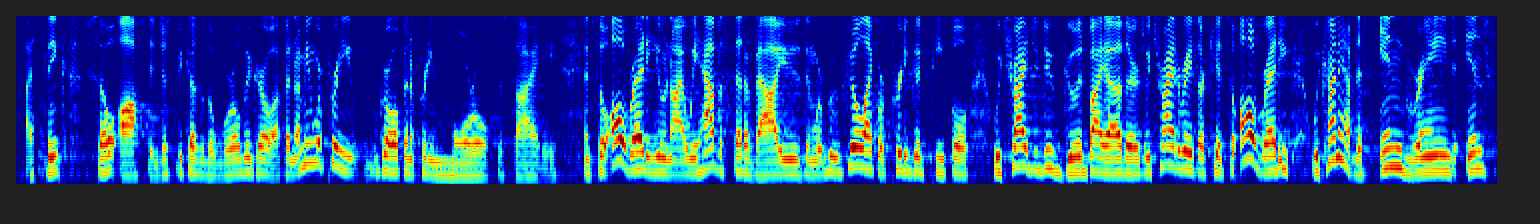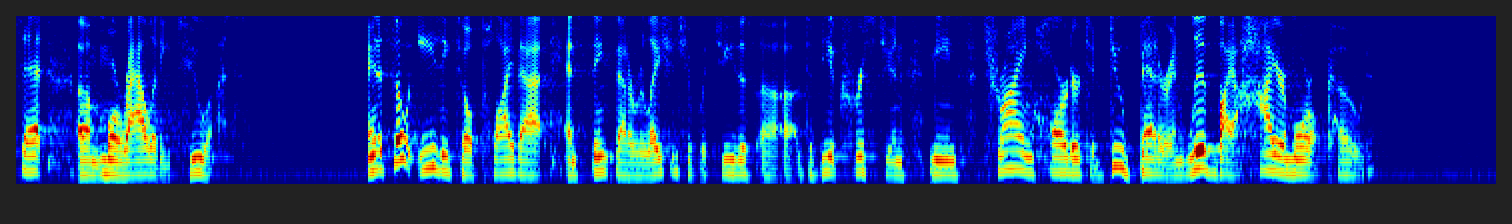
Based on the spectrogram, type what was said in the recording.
I think so often, just because of the world we grow up in, I mean, we're pretty, grow up in a pretty moral society. And so already, you and I, we have a set of values and we feel like we're pretty good people. We try to do good by others. We try to raise our kids. So already, we kind of have this ingrained, inset um, morality to us. And it's so easy to apply that and think that a relationship with Jesus, uh, uh to be a Christian, means trying harder to do better and live by a higher moral code.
